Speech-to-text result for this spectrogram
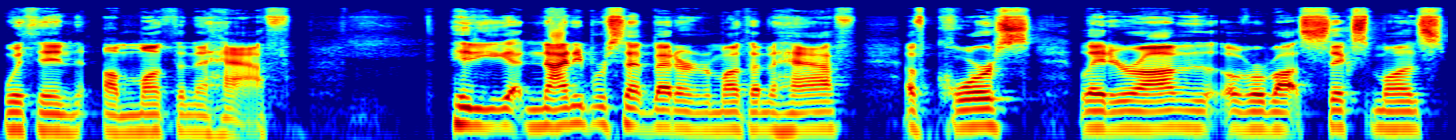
within a month and a half. He got 90% better in a month and a half. Of course, later on, over about six months,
